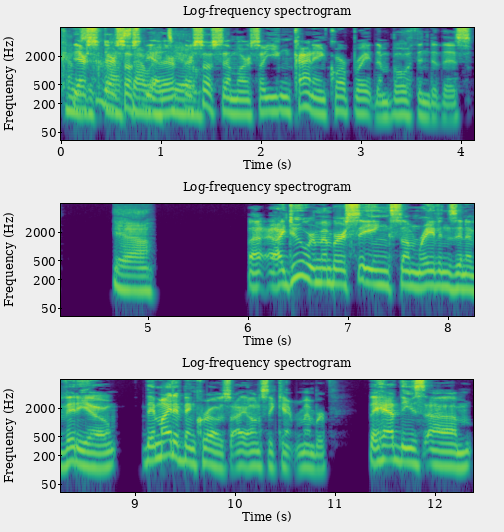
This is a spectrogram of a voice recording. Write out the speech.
comes They're, they're so that yeah, they're, they're so similar, so you can kind of incorporate them both into this. yeah. I I do remember seeing some ravens in a video. They might have been crows. I honestly can't remember. They had these um,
